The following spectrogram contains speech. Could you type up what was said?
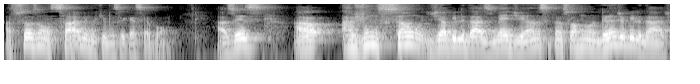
As pessoas não sabem no que você quer ser bom. Às vezes, a, a junção de habilidades medianas se transforma numa grande habilidade.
